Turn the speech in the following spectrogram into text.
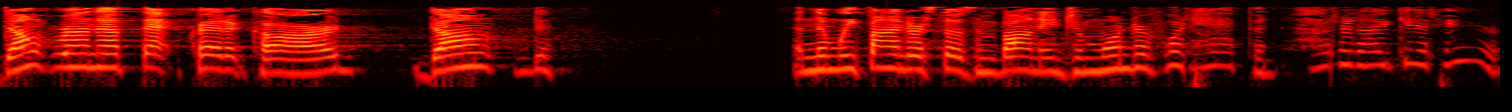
Don't run up that credit card. Don't and then we find ourselves in bondage and wonder, what happened? How did I get here?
